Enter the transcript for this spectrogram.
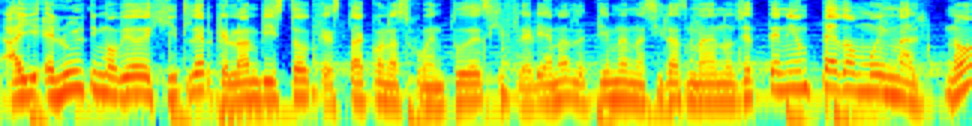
Hay el último video de Hitler, que lo han visto, que está con las juventudes hitlerianas, le tiemblan así las manos, ya tenía un pedo muy mal, ¿no?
